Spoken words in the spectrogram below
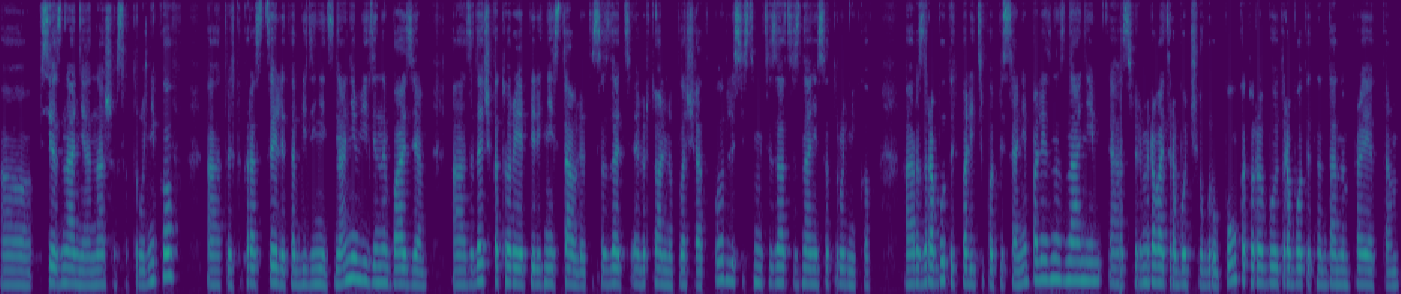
а, все знания наших сотрудников. А, то есть как раз цель – это объединить знания в единой базе. Задача, которую я перед ней ставлю, это создать виртуальную площадку для систематизации знаний сотрудников, разработать политику описания полезных знаний, сформировать рабочую группу, которая будет работать над данным проектом,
